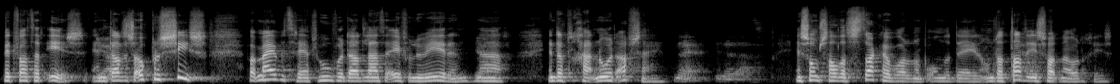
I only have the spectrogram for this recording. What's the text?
met wat er is. En dat is ook precies, wat mij betreft, hoe we dat laten evalueren. Naar, en dat gaat nooit af zijn. Nee, inderdaad. En soms zal dat strakker worden op onderdelen, omdat dat is wat nodig is.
